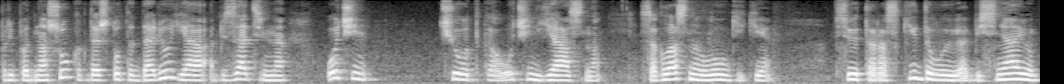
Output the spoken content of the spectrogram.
преподношу, когда я что-то дарю, я обязательно очень четко, очень ясно, согласно логике, все это раскидываю, объясняю,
